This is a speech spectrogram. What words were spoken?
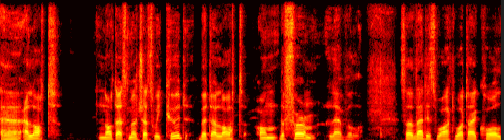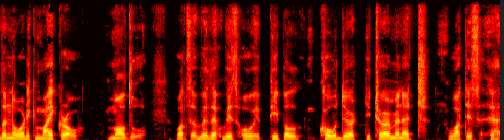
a lot not as much as we could, but a lot on the firm level. So that is what, what I call the Nordic micro model. What's with, with people code determine it, what is uh,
